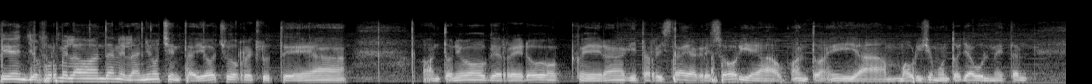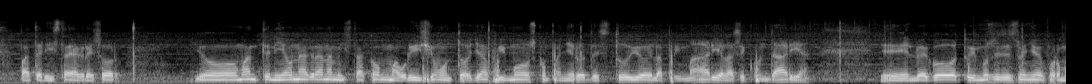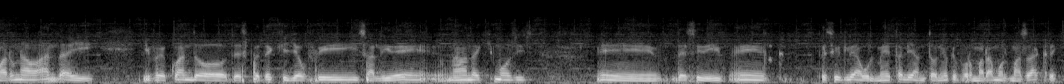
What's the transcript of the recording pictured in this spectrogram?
Bien, yo formé la banda en el año 88, recluté a Antonio Guerrero, que era guitarrista de Agresor, y a, Mauricio Montoya Bull Metal, baterista de Agresor. Yo mantenía una gran amistad con Mauricio Montoya, fuimos compañeros de estudio de la primaria, la secundaria, eh, luego tuvimos ese sueño de formar una banda y, fue cuando después de que yo fui, salí de una banda de Quimosis, eh, decidí eh, decirle a Bulmetal y a Antonio que formáramos Masacre.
